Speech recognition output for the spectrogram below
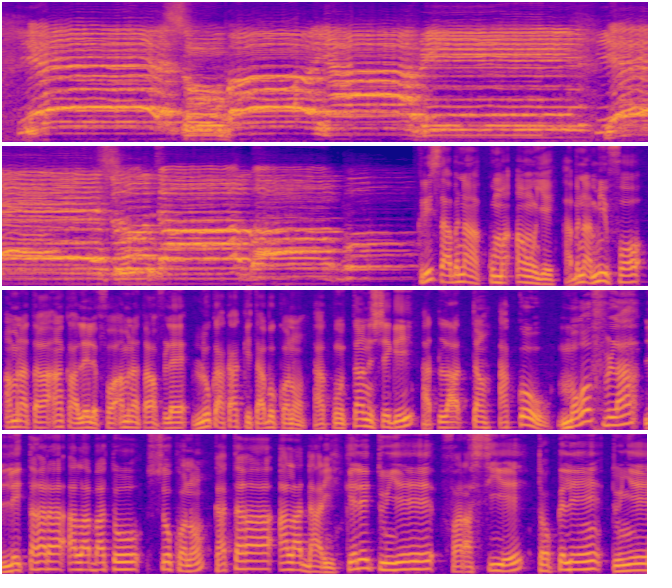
krista bena kuma anw ye a bena min fɔ an bena taga an k'ale le fɔ an bena taga filɛ luka ka kitabu kɔnɔ a kun tan ni segi a tila tan a ko mɔgɔ fila le tagara alabato so kɔnɔ ka taga ala dari kelen tun ye farasi ye tɔ kelen tun ye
